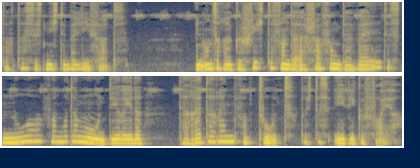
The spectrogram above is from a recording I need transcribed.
doch das ist nicht überliefert. In unserer Geschichte von der Erschaffung der Welt ist nur von Mutter Mond die Rede, der Retterin vom Tod durch das ewige Feuer.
